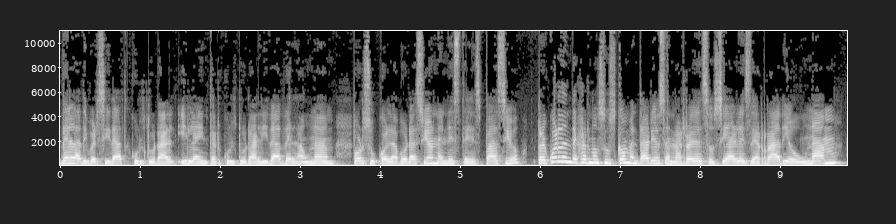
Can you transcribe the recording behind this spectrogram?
de la Diversidad Cultural y la Interculturalidad de la UNAM por su colaboración en este espacio. Recuerden dejarnos sus comentarios en las redes sociales de Radio UNAM,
